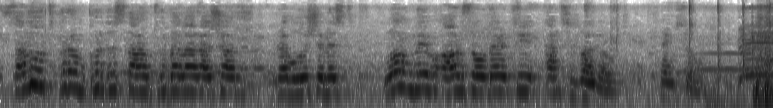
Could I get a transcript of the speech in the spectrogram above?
Salute from Kurdistan to Belarusian revolutionists. Long live our solidarity and struggle. Thanks so much.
